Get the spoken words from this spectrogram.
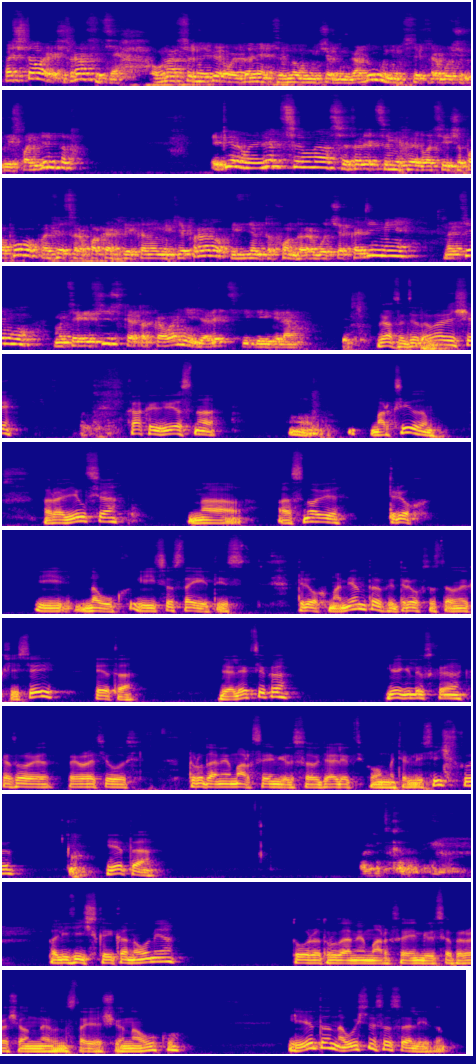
Значит, товарищи, здравствуйте. У нас сегодня первое занятие в новом учебном году в Университете рабочих корреспондентов. И первая лекция у нас – это лекция Михаила Васильевича Попова, профессора по кафедре экономики и права, президента Фонда рабочей академии на тему «Материалистическое толкование диалектики Гегеля». Здравствуйте, товарищи. Как известно, марксизм родился на основе трех и наук и состоит из трех моментов и трех составных частей. Это диалектика гегелевская, которая превратилась трудами Маркса и Энгельса в диалектику материалистическую. И это политическая экономия, тоже трудами Маркса и Энгельса, превращенная в настоящую науку. И это научный социализм.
